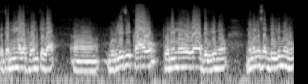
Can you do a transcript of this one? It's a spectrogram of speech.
तर त्यांनी मला फोन केला अं, मुरली जी का हो? पुणे में हो या दिल्ली में हो? नाही म्हणलं साहेब दिल्ली में हो.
